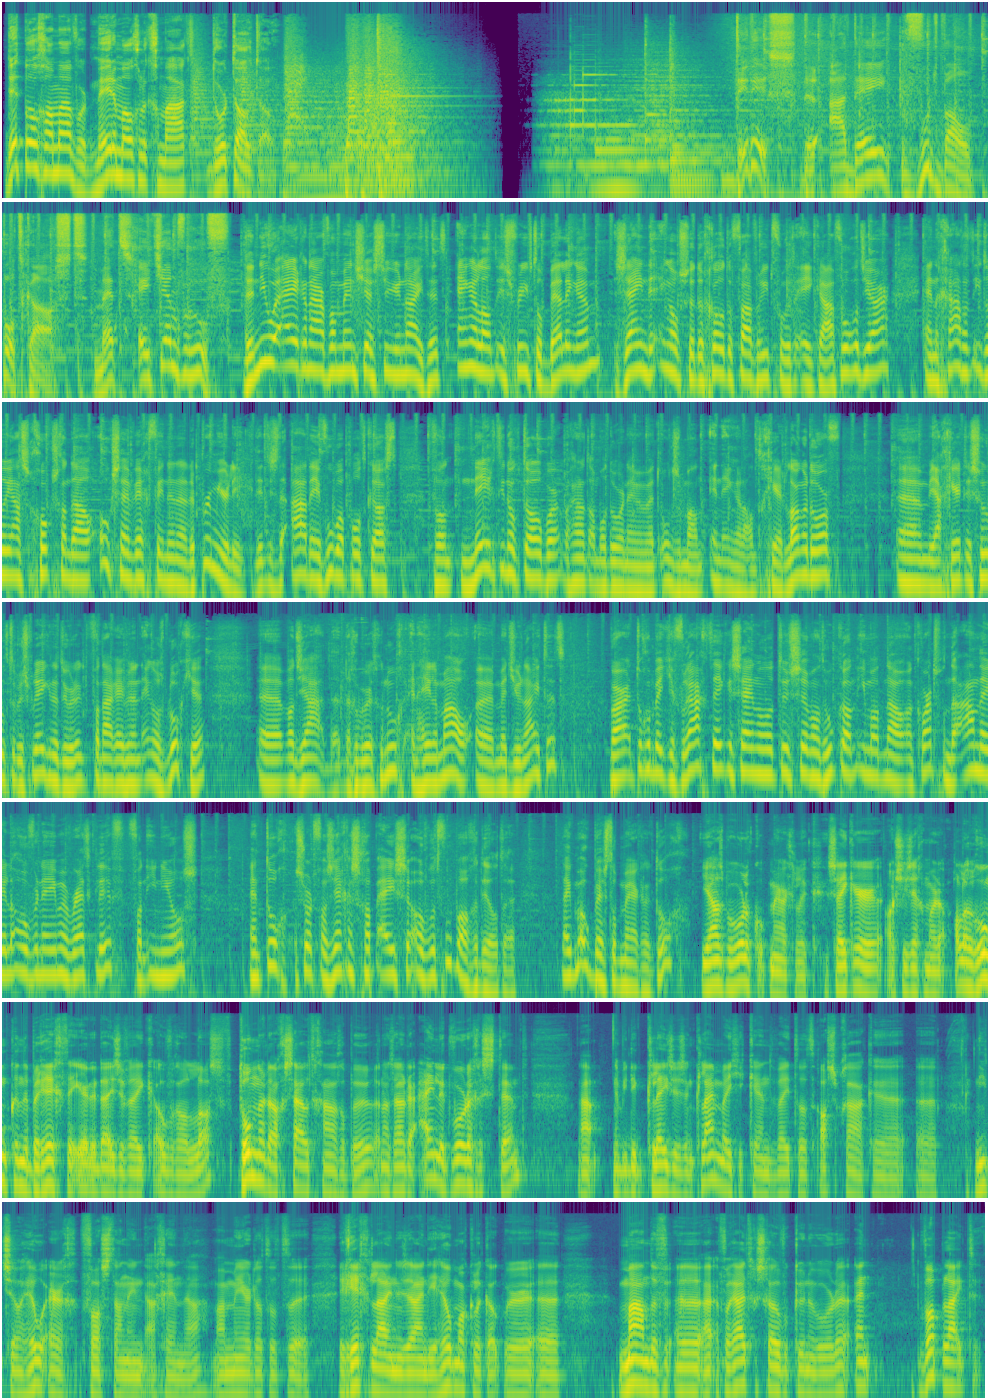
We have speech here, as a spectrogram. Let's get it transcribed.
Dit programma wordt mede mogelijk gemaakt door Toto. Dit is de AD Voetbal Podcast met Etienne Verhoef. De nieuwe eigenaar van Manchester United. Engeland is verliefd op Bellingham. Zijn de Engelsen de grote favoriet voor het EK volgend jaar? En gaat het Italiaanse gokschandaal ook zijn weg vinden naar de Premier League? Dit is de AD Voetbal Podcast van 19 oktober. We gaan het allemaal doornemen met onze man in Engeland, Geert Langendorf. Um, ja, Geert is genoeg te bespreken natuurlijk. Vandaag even een Engels blokje. Uh, want ja, er gebeurt genoeg. En helemaal uh, met United. Waar toch een beetje vraagtekens zijn ondertussen. Want hoe kan iemand nou een kwart van de aandelen overnemen, Radcliffe van Ineos, en toch een soort van zeggenschap eisen over het voetbalgedeelte? Lijkt me ook best opmerkelijk, toch? Ja, is behoorlijk opmerkelijk. Zeker als je zeg maar de alle ronkende berichten eerder deze week overal las. Donderdag zou het gaan gebeuren en dan zou er eindelijk worden gestemd. Nou, wie de Glazers een klein beetje kent, weet dat afspraken uh, niet zo heel erg vaststaan in de agenda. Maar meer dat het uh, richtlijnen zijn die heel makkelijk ook weer uh, maanden vooruitgeschoven kunnen worden. En wat blijkt,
